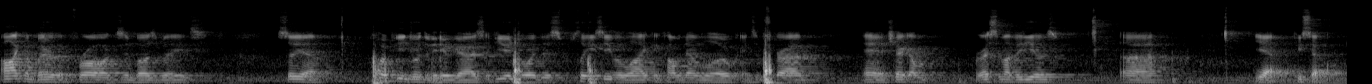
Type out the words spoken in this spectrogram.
I like them better than frogs and buzzbaits. So yeah, hope you enjoyed the video guys. If you enjoyed this, please leave a like and comment down below and subscribe and check out the rest of my videos. Uh, yeah, peace out.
